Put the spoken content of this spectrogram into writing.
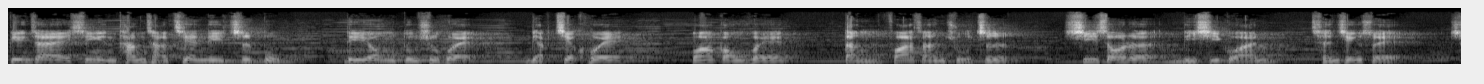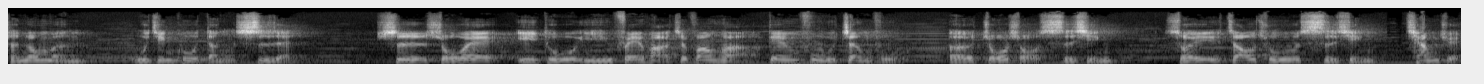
并在新营糖厂建立支部，利用读书会、立结会、挖工会等发展组织，吸收了李习馆、陈清水、陈荣门、吴金窟等四人，是所谓意图以非法之方法颠覆政府而着手实行。所以遭处死刑枪决。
